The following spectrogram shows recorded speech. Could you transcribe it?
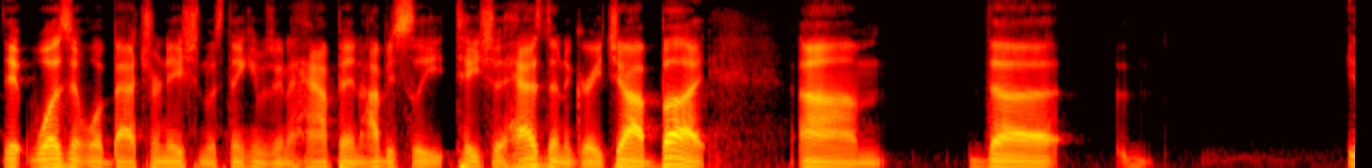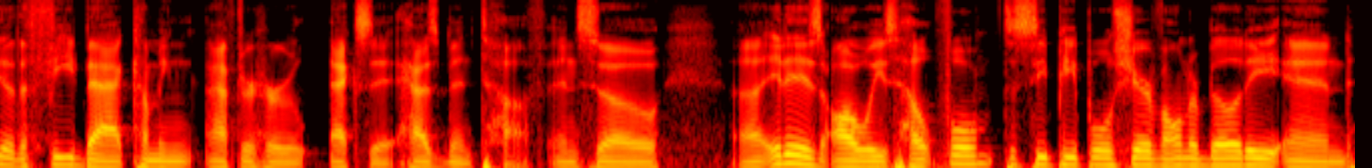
it wasn't what Bachelor Nation was thinking was going to happen. Obviously, Tayshia has done a great job, but um, the you know the feedback coming after her exit has been tough, and so uh, it is always helpful to see people share vulnerability, and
